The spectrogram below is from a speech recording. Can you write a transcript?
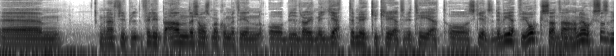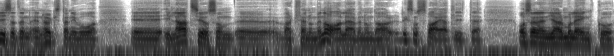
Ehm, men den Filippe- Andersson som har kommit in och bidragit med jättemycket kreativitet och skills. Det vet vi också att han, han har också visat en, en högsta nivå eh, i Lazio som eh, varit fenomenal även om det har liksom svajat lite. Och sen en Jarmolenko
